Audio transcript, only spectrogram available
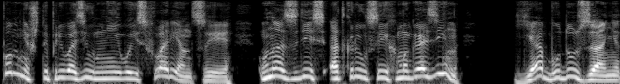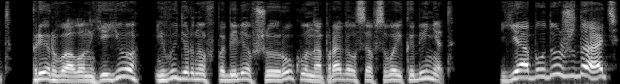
Помнишь, ты привозил мне его из Флоренции? У нас здесь открылся их магазин. Я буду занят», — прервал он ее и, выдернув побелевшую руку, направился в свой кабинет. «Я буду ждать!»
